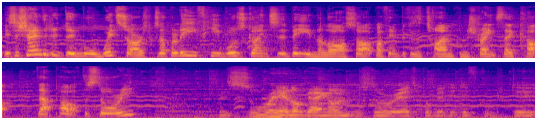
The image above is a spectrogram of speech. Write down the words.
it's a shame they didn't do more with Cyrus because I believe he was going to be in the last arc. But I think because of time constraints, they cut that part of the story. There's already a lot going on in the story. It's probably a bit difficult to do.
